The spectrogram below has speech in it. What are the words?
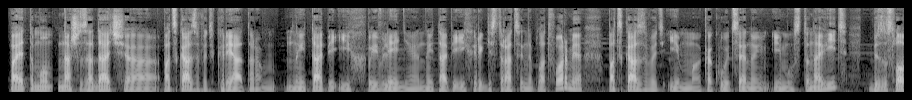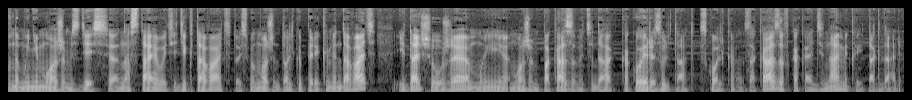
Поэтому наша задача подсказывать креаторам на этапе их появления, на этапе их регистрации на платформе, подсказывать им, какую цену им установить. Безусловно, мы не можем здесь э, настаивать и диктовать, то есть мы можем только порекомендовать, и дальше уже мы можем показывать, да, какой результат, сколько заказов, какая динамика и так далее.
